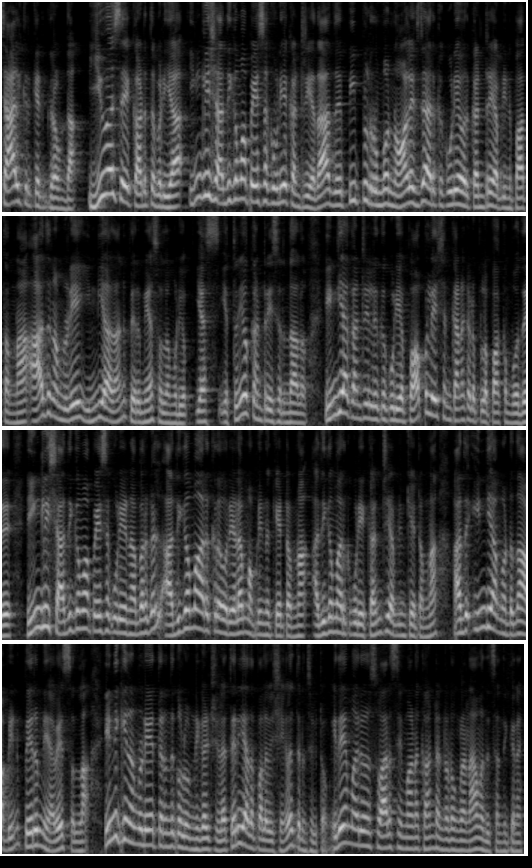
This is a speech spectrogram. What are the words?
சால் கிரிக்கெட் கிரவுண்ட் தான். யூஎஸ்ஏக்கு அடுத்தபடியாக இங்கிலீஷ் அதிகமாக பேசக்கூடிய கண்ட்ரி அதாவது பீப்புள் ரொம்ப நாலேஜாக இருக்கக்கூடிய ஒரு கண்ட்ரி அப்படின்னு பார்த்தோம்னா அது நம்மளுடைய இந்தியா தான் பெருமையாக சொல்ல முடியும். எஸ் எத்தனையோ கண்ட்ரிஸ் இருந்தாலும் இந்தியா கண்ட்ரியில் இருக்கக்கூடிய பாப்புலேஷன் கணக்கெடுப்பில் பார்க்கும்போது இங்கிலீஷ் அதிகமாக பேசக்கூடிய நபர்கள் அதிகமாக இருக்கிற ஒரு இடம் அப்படின்னு கேட்டோம்னா அதிகமாக இருக்கக்கூடிய கண்ட்ரி அப்படின்னு கேட்டோம்னா அது இந்தியா மட்டும்தான் அப்படின்னு பெருமையாகவே சொல்லலாம். இன்றைக்கி நம்மளுடைய தெரிந்து கொள்ளும் நிகழ்ச்சியில் தெரியாத பல விஷயங்களை தெரிஞ்சுக்கிட்டோம். இதே மாதிரி ஒரு சுவாரஸ்யமான கான்டென்ட்டோட உங்களை நான் வந்து சந்திக்கிறேன்.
